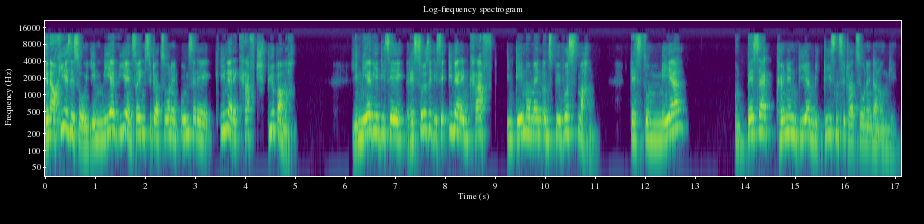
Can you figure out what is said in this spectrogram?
Denn auch hier ist es so, je mehr wir in solchen Situationen unsere innere Kraft spürbar machen, je mehr wir diese Ressource, diese inneren Kraft in dem Moment uns bewusst machen, desto mehr und besser können wir mit diesen Situationen dann umgehen.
